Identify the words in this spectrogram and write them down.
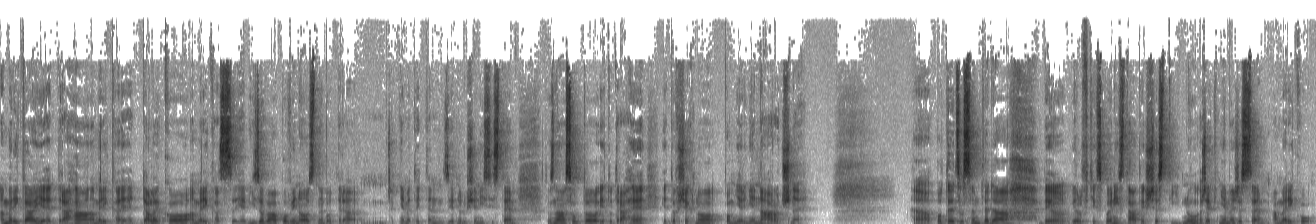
Amerika je drahá, Amerika je daleko, Amerika je vízová povinnost, nebo teda řekněme teď ten zjednodušený systém. To znamená, jsou to, je to drahé, je to všechno poměrně náročné. Poté, co jsem teda byl, byl v těch Spojených státech 6 týdnů, řekněme, že jsem Ameriku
